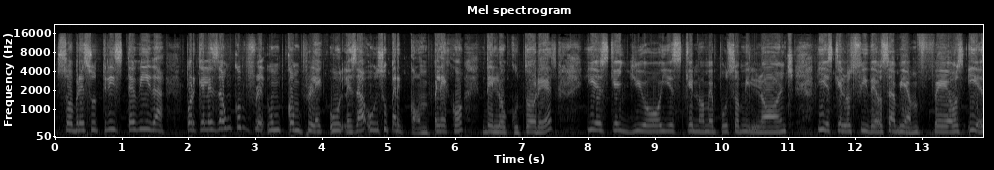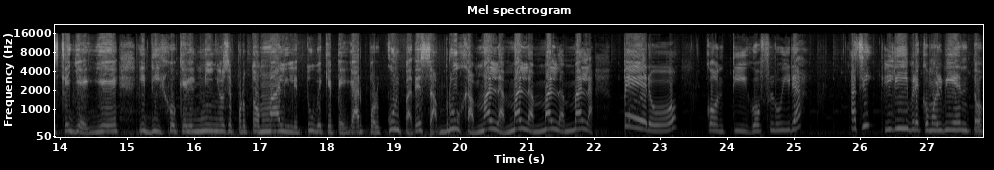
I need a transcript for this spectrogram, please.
sobre su triste vida, porque les da un, un les da un complejo de locutores. Y es que yo, y es que no me puso mi lunch, y es que los fideos sabían feos, y es que llegué y dijo que el niño se portó mal y le tuve que pegar por culpa de esa bruja mala, mala, mala, mala. Pero contigo fluirá así, libre como el viento,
